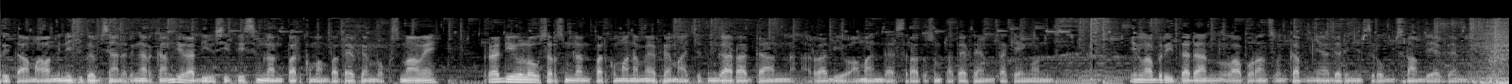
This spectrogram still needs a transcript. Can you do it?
Berita malam ini juga bisa Anda dengarkan di Radio City 94,4 FM Lok Semawe, Radio Loser 94,6 FM Aceh Tenggara, dan Radio Amanda 104 FM Takengon. Inilah berita dan laporan selengkapnya dari Newsroom Serambi FM.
